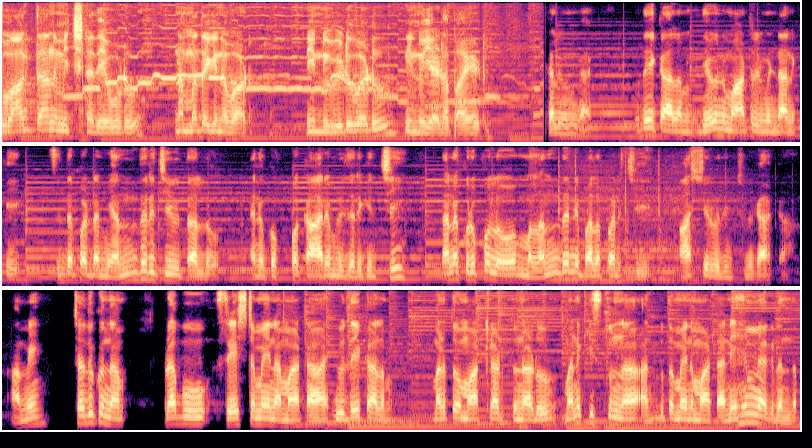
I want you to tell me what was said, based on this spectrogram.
వాగ్దానం ఇచ్చిన దేవుడు నమ్మదగినవాడు. నిన్ను విడువడు నిన్ను ఎడపాయడు కలుగునుగా ఉదయకాలం దేవుని మాటలు వినడానికి సిద్ధపడ్డ మీ అందరి జీవితాల్లో ఆయన గొప్ప కార్యములు జరిగించి తన కృపలో మనందరినీ బలపరిచి ఆశీర్వదించును గాక ఆమె చదువుకుందాం. ప్రభు శ్రేష్టమైన మాట ఈ ఉదయకాలం మనతో మాట్లాడుతున్నాడు. మనకిస్తున్న అద్భుతమైన మాట. నిహమ్య గ్రంథం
